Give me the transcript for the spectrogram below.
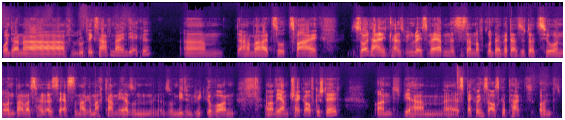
Und dann nach Ludwigshafen da in die Ecke. Ähm, da haben wir halt so zwei, sollte eigentlich ein kleines Wingrace werden. Es ist dann aufgrund der Wettersituation und weil wir es halt das erste Mal gemacht haben, eher so ein, so ein Meet and Greet geworden. Aber wir haben Track aufgestellt und wir haben äh, Specwings ausgepackt und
